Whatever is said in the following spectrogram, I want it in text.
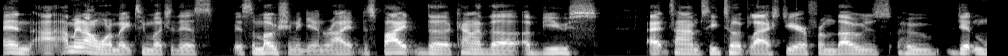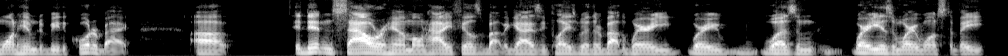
and I, I mean, I don't want to make too much of this. It's emotion again, right? Despite the kind of the abuse at times he took last year from those who didn't want him to be the quarterback. Uh, it didn't sour him on how he feels about the guys he plays with or about where he where he was and where he is and where he wants to be.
